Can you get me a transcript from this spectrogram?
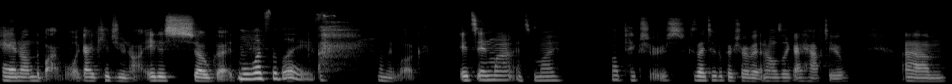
hand on the Bible. Like I kid you not, it is so good. Well, what's the place? Let me look. It's in my it's in my my pictures because I took a picture of it and I was like I have to. Um,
